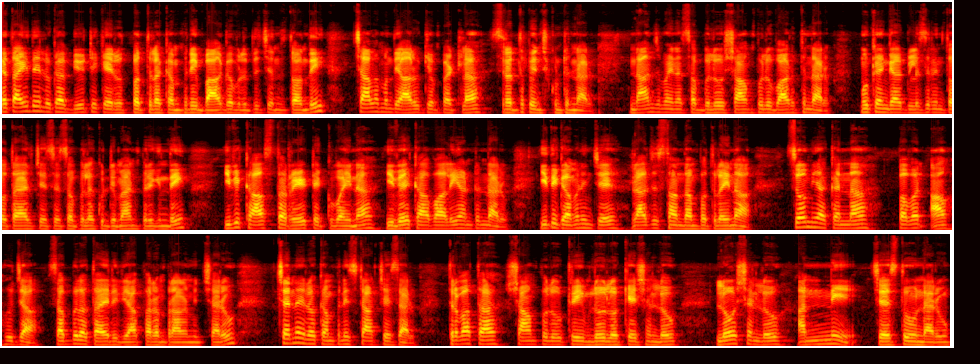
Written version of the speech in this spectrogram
గత ఐదేళ్ళుగా బ్యూటీ కేర్ ఉత్పత్తుల కంపెనీ బాగా వృద్ధి చెందుతోంది. చాలామంది ఆరోగ్యం పట్ల శ్రద్ధ పెంచుకుంటున్నారు. నాణ్యమైన సబ్బులు షాంపూలు వాడుతున్నారు. ముఖ్యంగా గ్లిజరిన్తో తయారు చేసే సబ్బులకు డిమాండ్ పెరిగింది. ఇవి కాస్త రేట్ ఎక్కువైనా ఇవే కావాలి అంటున్నారు. ఇది గమనించే రాజస్థాన్ దంపతులైన సోమియా కన్నా పవన్ ఆహుజా సబ్బుల తయారీ వ్యాపారం ప్రారంభించారు. చెన్నైలో కంపెనీ స్టార్ట్ చేశారు. తర్వాత షాంపూలు క్రీమ్లు లొకేషన్లు లోషన్లు అన్నీ చేస్తూ ఉన్నారు.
